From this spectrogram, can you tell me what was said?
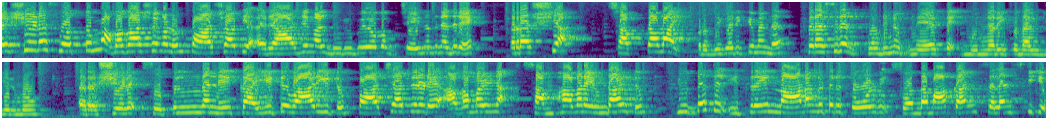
റഷ്യയുടെ സ്വത്തും അവകാശങ്ങളും പാശ്ചാത്യ രാജ്യങ്ങൾ ദുരുപയോഗം ചെയ്യുന്നതിനെതിരെ റഷ്യ ശക്തമായി പ്രതികരിക്കുമെന്ന് പ്രസിഡന്റ് പുടിനും നേരത്തെ മുന്നറിയിപ്പ് നൽകിയിരുന്നു. റഷ്യയുടെ സ്വത്തിൽ നിന്ന് തന്നെ കൈയിട്ട് വാരിയിട്ടും പാശ്ചാത്യരുടെ അകമഴിഞ്ഞ സംഭാവനയുണ്ടായിട്ടും യുദ്ധത്തിൽ ഇത്രയും നാണം കെട്ടൊരു തോൽവി സ്വന്തമാക്കാൻ സെലൻസ്കിക്ക്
